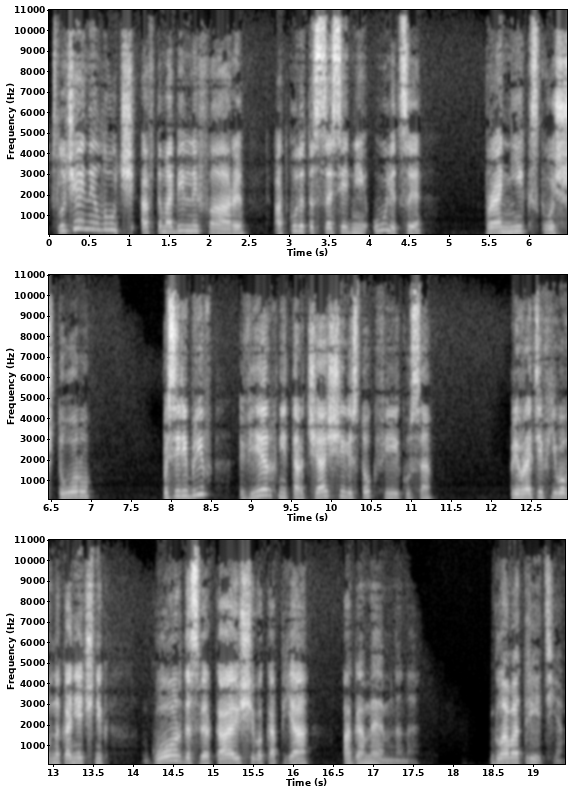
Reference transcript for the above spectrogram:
Случайный луч автомобильной фары откуда-то с соседней улицы проник сквозь штору, посеребрив верхний торчащий листок фикуса, превратив его в наконечник гордо сверкающего копья Агамемнона. Глава третья.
